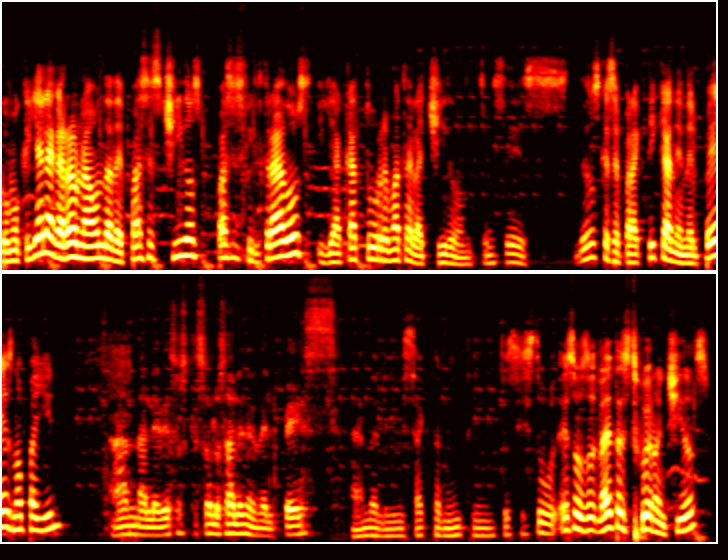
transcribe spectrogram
como que ya le agarraron la onda de pases chidos, pases filtrados, y acá tú remata la chido. Entonces, de esos que se practican en el PES, ¿no, Payín? Ándale, de esos que solo salen en el pez. Ándale, exactamente. Entonces, estuvo, esos la neta, estuvieron chidos.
